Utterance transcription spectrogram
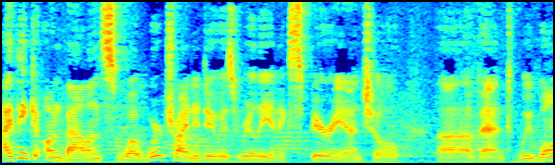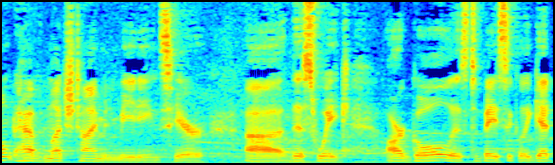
I think on balance, what we're trying to do is really an experiential uh, event. We won't have much time in meetings here uh, this week. Our goal is to basically get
